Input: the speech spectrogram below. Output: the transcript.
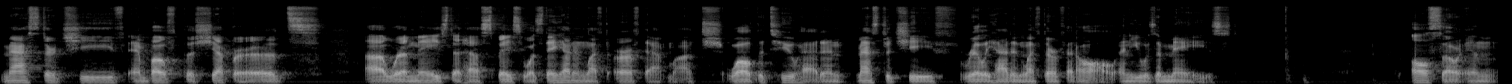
Master Chief and both the Shepards uh, were amazed at how space was. They hadn't left Earth that much. Well, the two hadn't. Master Chief really hadn't left Earth at all, and he was amazed. Also, in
